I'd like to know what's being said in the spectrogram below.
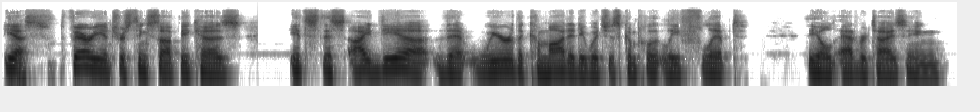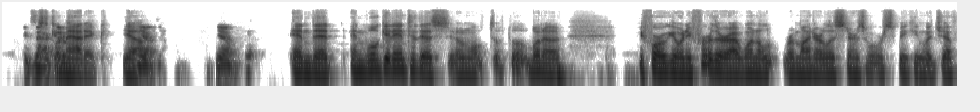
Yes, very interesting stuff because it's this idea that we're the commodity, which is completely flipped the old advertising Exactly. schematic. Yeah. Yeah. Yeah. And that, and we'll get into this. And we'll want to, before we go any further, I want to remind our listeners what we're speaking with Jeff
